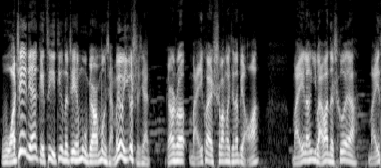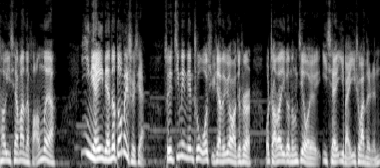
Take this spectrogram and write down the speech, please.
我这一年给自己定的这些目标梦想没有一个实现，比方说买一块十万块钱的表啊。买一辆一百万的车呀，买一套一千万的房子呀，一年一年的都没实现。所以今年年初我许下的愿望就是，我找到一个能借我一千一百一十万的人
